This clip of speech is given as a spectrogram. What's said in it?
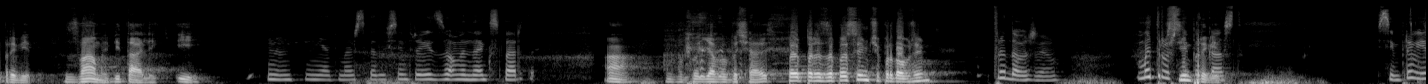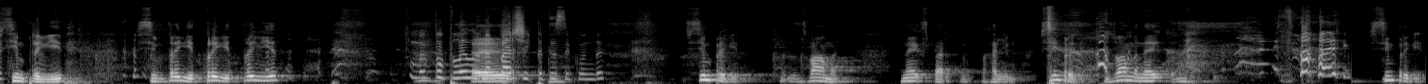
привіт! З вами Віталік і. Ні, ти можеш сказати всім привіт, з вами не експерти. А, я вибачаюсь. Перезаписуємо чи продовжуємо? Продовжуємо. Ми трушний подкаст. Всім привіт. Всім привіт. Всім привіт, привіт, привіт. Ми поплили на е, перших п'яти секундах. Всім привіт! З вами не експерт Галім. Всім привіт! З вами не. Всім привіт!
